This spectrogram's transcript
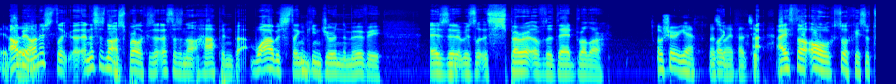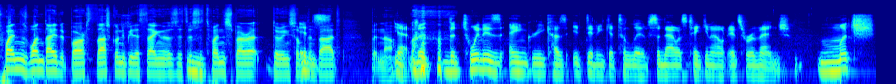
It's, I'll be honest, like, and this is not a spoiler because this does not happen. But what I was mm. thinking during the movie is that mm. it was like the spirit of the dead brother. Oh sure, yeah, that's Like, what I thought too. I, I thought, oh, so okay, so twins, one died at birth. That's going to be the thing. It's, it's the mm. twin spirit doing something It's- bad. But no, yeah, the the twin is angry because it didn't get to live, so now it's taking out its revenge. Much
